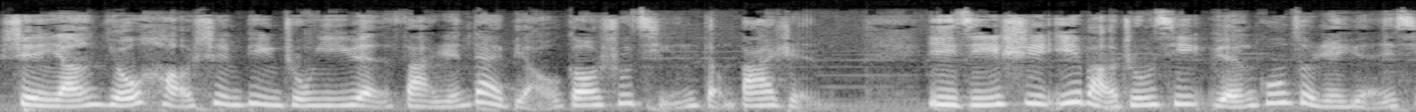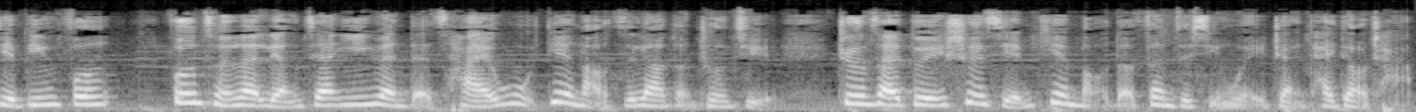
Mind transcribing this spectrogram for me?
沈阳友好肾病中医院法人代表高淑琴等八人，以及市医保中心原工作人员谢冰峰，封存了两家医院的财务、电脑资料等证据，正在对涉嫌骗保的犯罪行为展开调查。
